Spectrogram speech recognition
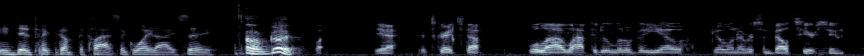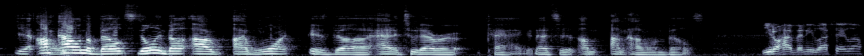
He did pick up the classic white IC. Oh, good. Yeah, it's great stuff. We'll uh, we'll have to do a little video going over some belts here soon. Yeah, I'm out on the belts. The only belt I I want is the Attitude Era tag. That's it. I'm I'm out on belts. You don't have any left, Halo?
